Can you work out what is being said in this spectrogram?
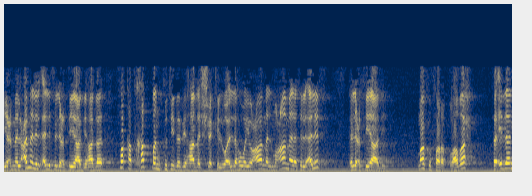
يعمل عمل الألف الاعتيادي. هذا فقط خطا كتب بهذا الشكل وإلا هو يعامل معاملة الألف الاعتيادي. ماكو فرق واضح؟ فإذا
